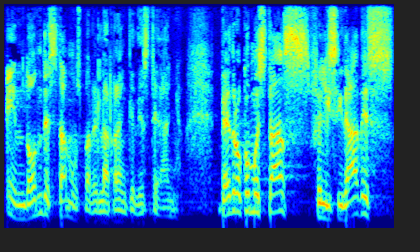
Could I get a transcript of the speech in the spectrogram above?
en dónde estamos para el arranque de este año. Pedro, ¿cómo estás? Felicidades.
